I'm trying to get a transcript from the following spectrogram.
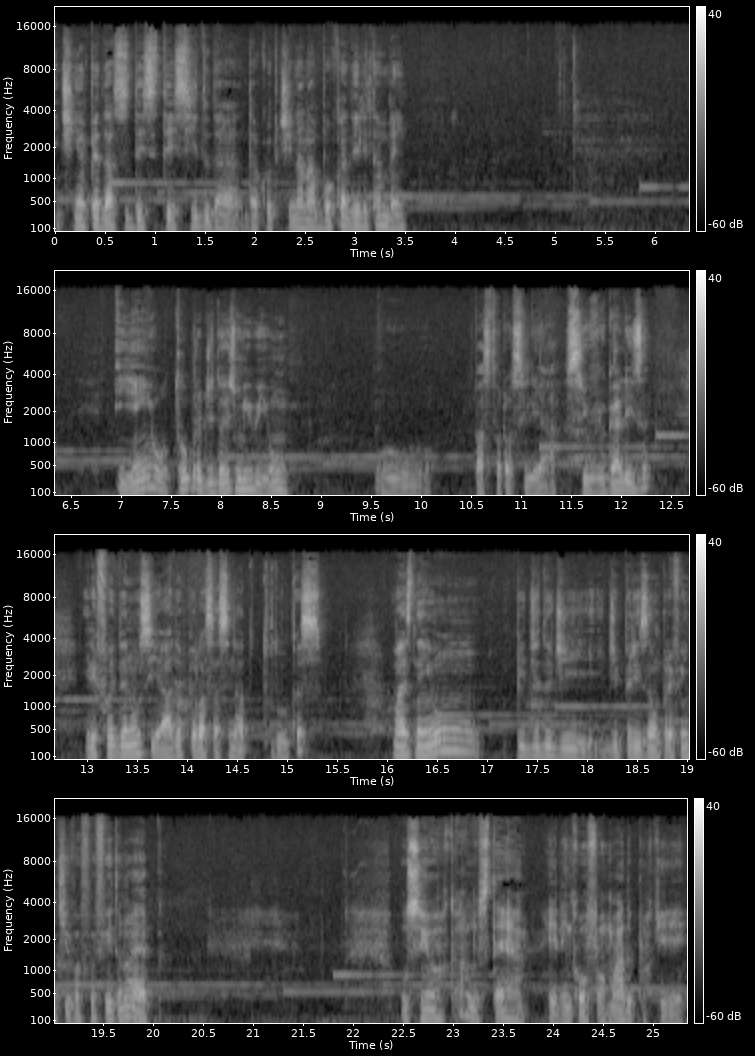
E tinha pedaços desse tecido da, da cortina na boca dele também. E em outubro de 2001, o pastor auxiliar Silvio Galiza, ele foi denunciado pelo assassinato do Lucas mas nenhum pedido de, de prisão preventiva foi feito na época. O senhor Carlos Terra, ele inconformado porque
